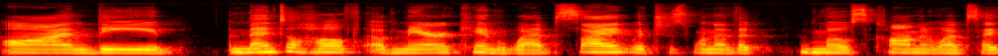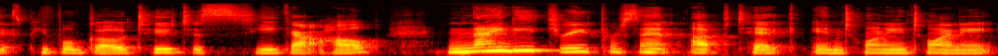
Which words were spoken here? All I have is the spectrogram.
on the Mental Health America website, which is one of the most common websites people go to to seek out help. 93% uptick in 2020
